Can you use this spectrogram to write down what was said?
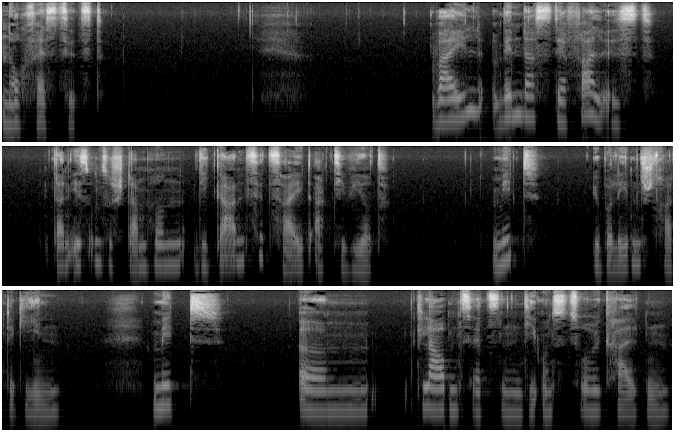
noch festsitzt. Weil, wenn das der Fall ist, dann ist unser Stammhirn die ganze Zeit aktiviert mit Überlebensstrategien, mit ähm, Glaubenssätzen, die uns zurückhalten,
